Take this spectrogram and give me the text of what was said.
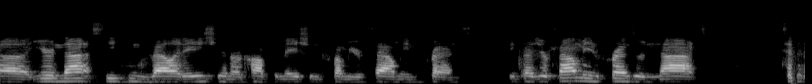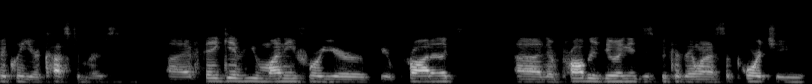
uh, you're not seeking validation or confirmation from your family and friends because your family and friends are not typically your customers. Uh, if they give you money for your your product, uh, they're probably doing it just because they want to support you,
